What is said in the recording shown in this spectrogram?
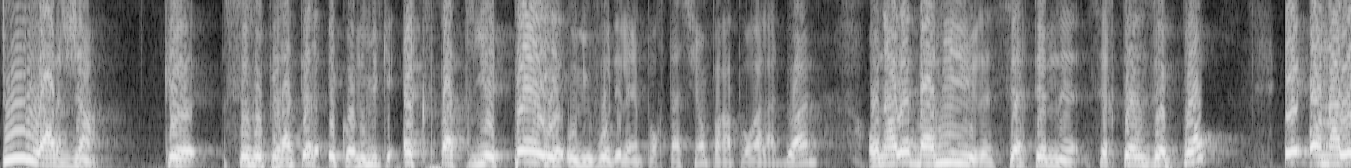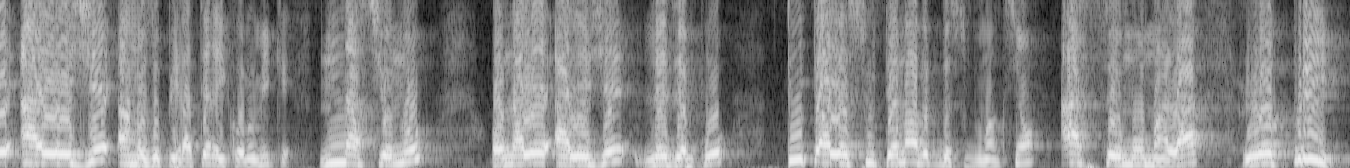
tout l'argent que ces opérateurs économiques expatriés payent au niveau de l'importation par rapport à la douane. On allait bannir certains impôts et on allait alléger à nos opérateurs économiques nationaux, on allait alléger les impôts tout en les soutenant avec des subventions. À ce moment-là, le prix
